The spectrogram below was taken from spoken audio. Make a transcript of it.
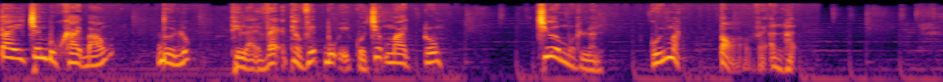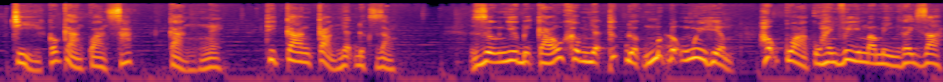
tay trên bục khai báo, đôi lúc thì lại vẽ theo vết bụi của chiếc micro. Chưa một lần, cúi mặt tỏ vẻ ân hận. Chỉ có càng quan sát, càng nghe thì càng cảm nhận được rằng dường như bị cáo không nhận thức được mức độ nguy hiểm hậu quả của hành vi mà mình gây ra.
